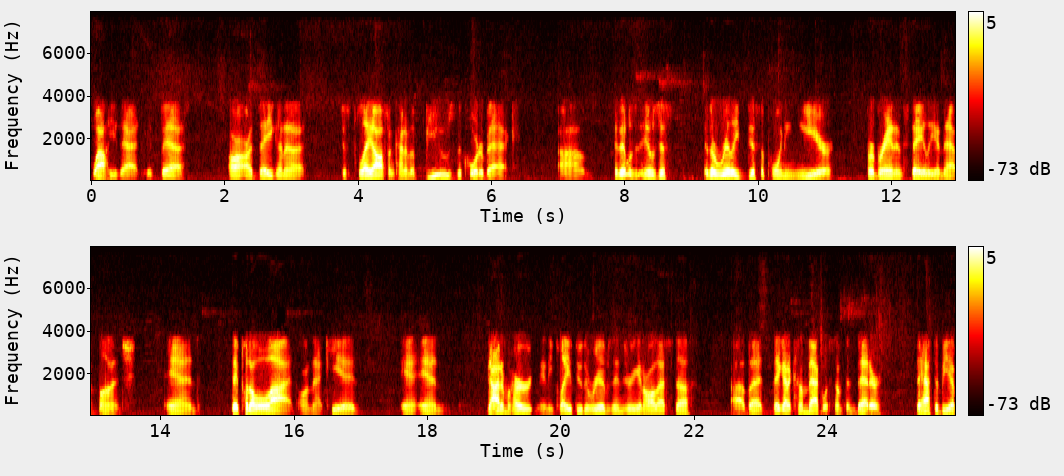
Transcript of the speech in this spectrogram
while he's at his best, or are they gonna just play off and kind of abuse the quarterback? Um, because it was it was just it was a really disappointing year for Brandon Staley and that bunch, and they put a lot on that kid, and, and got him hurt, and he played through the ribs injury and all that stuff. Uh, but they got to come back with something better. They have to be a,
